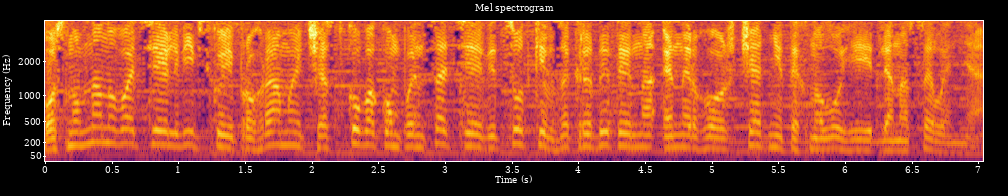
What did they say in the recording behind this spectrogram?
Основна новація львівської програми часткова компенсація відсотків за кредити на енергоощадні технології для населення.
